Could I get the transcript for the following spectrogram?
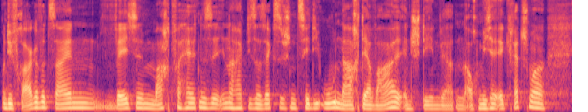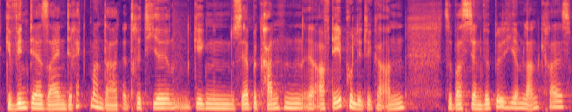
Und die Frage wird sein, welche Machtverhältnisse innerhalb dieser sächsischen CDU nach der Wahl entstehen werden. Auch Michael Kretschmer gewinnt der sein Direktmandat. Er tritt hier gegen einen sehr bekannten äh, AfD-Politiker an, Sebastian Wippel hier im Landkreis.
